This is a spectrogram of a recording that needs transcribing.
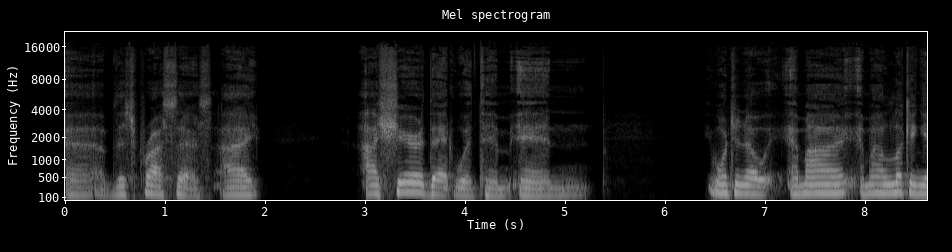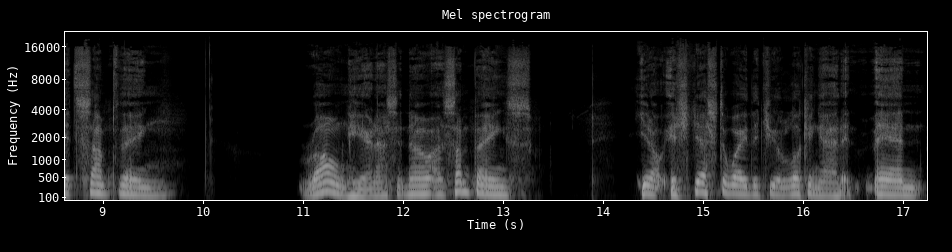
uh, this process? I I shared that with him, and he wanted to know am I am I looking at something wrong here? And I said no, some things. You know, it's just the way that you're looking at it, and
